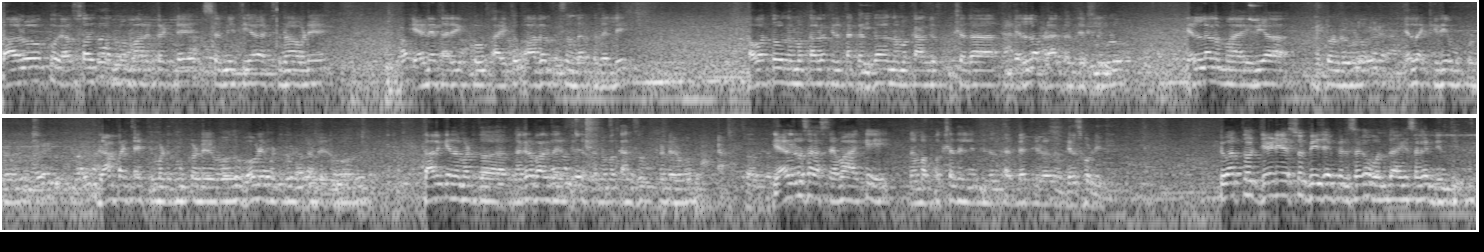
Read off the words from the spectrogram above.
ತಾಲೂಕು ವ್ಯವಸಾಯ ಮಾರುಕಟ್ಟೆ ಸಮಿತಿಯ ಚುನಾವಣೆ ಎರಡನೇ ತಾರೀಕು ಆಯಿತು. ಆದಂಥ ಸಂದರ್ಭದಲ್ಲಿ ಅವತ್ತು ನಮ್ಮ ತಾಲೂಕಿರ್ತಕ್ಕಂಥ ನಮ್ಮ ಕಾಂಗ್ರೆಸ್ ಪಕ್ಷದ ಎಲ್ಲ ಬ್ಲಾಕ್ ಅಧ್ಯಕ್ಷರುಗಳು, ಎಲ್ಲ ನಮ್ಮ ಹಿರಿಯ ಮುಖಂಡರುಗಳು, ಎಲ್ಲ ಕಿರಿಯ ಮುಖಂಡರುಗಳು, ಗ್ರಾಮ ಪಂಚಾಯತಿ ಮಟ್ಟದ ಮುಖಂಡರಿರ್ಬೋದು, ಹೋಬಳಿ ಮಟ್ಟದ ಮುಖಂಡರು ಇರ್ಬೋದು ತಾಲೂಕಿನ ಮಟ್ಟದ ನಗರ ಭಾಗದಲ್ಲಿರ್ತಕ್ಕಂಥ ನಮ್ಮ ಕಾಂಗ್ರೆಸ್ ಮುಖಂಡರಿರ್ಬೋದು ಎಲ್ಲರೂ ಸಹ ಶ್ರಮ ಹಾಕಿ ನಮ್ಮ ಪಕ್ಷದಲ್ಲಿ ನಿಂತಿದ್ದಂಥ ಅಭ್ಯರ್ಥಿಗಳನ್ನು ಗೆಲ್ಲಿಸ್ಕೊಂಡಿದ್ದೀವಿ ಇವತ್ತು J D S B J P ಸಹ ಒಂದಾಗಿ ಸಹ ನಿಂತಿತ್ತು.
